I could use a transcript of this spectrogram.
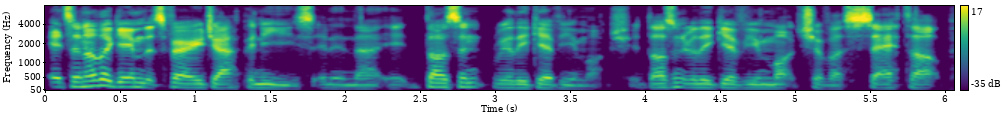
it's another game that's very Japanese in, in that it doesn't really give you much. It doesn't really give you much of a setup.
